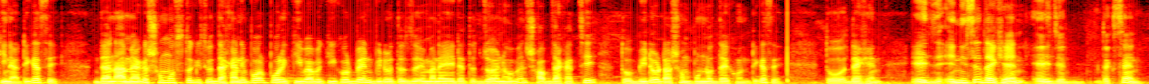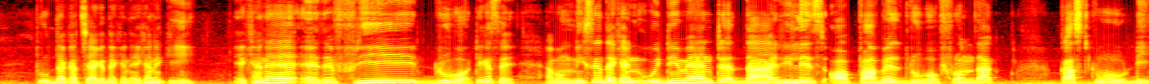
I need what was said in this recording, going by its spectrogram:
কিনা, ঠিক আছে? দেন আমি আগে সমস্ত কিছু দেখানি পর, পরে কীভাবে কী করবেন, ভিডিওতে মানে এটাতে জয়েন হবেন, সব দেখাচ্ছি। তো ভিডিওটা সম্পূর্ণ দেখুন, ঠিক আছে? তো দেখেন, এই যে নিচে দেখেন, এই যে, দেখছেন? প্রুফ দেখাচ্ছে আগে দেখেন। এখানে কি? এখানে এই যে ফ্রি ধ্রুব, ঠিক আছে? এবং নিচে দেখেন we demand the release of travel Dhruv from the custody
